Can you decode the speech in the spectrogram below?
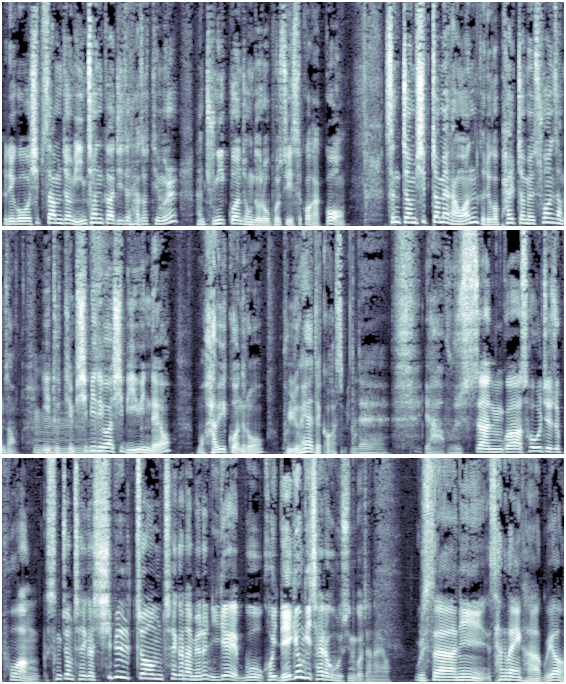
그리고 13점 인천까지 이제 다섯 팀을 한 중위권 정도로 볼 수 있을 것 같고 승점 10점에 강원 그리고 8점에 수원 삼성 이 두 팀 11위와 12위인데요. 뭐 하위권으로 분류해야 될 것 같습니다. 네. 야, 울산과 서울 제주 포항 승점 차이가 11점 차이가 나면은 이게 뭐 거의 4경기 차이라고 볼 수 있는 거잖아요. 울산이 상당히 강하고요.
